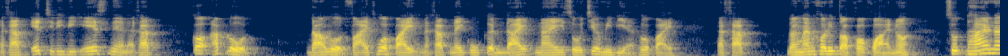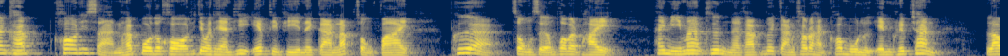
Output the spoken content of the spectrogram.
นะครับ HTTPS เนี่ยนะครับ ก็อัปโหลด ดาวน์โหลดไฟล์ทั่วไปนะครับใน Google Drive ในโซเชียลมีเดียทั่วไปนะครับดังนั้นข้อนี้ตอบคอควายเนาะสุดท้ายนะครับข้อที่3นะครับโปรโตคอลที่จะมาแทนที่ FTP ในการรับส่งไฟล์ เพื่อส่งเสริมความปลอดภัยให้มีมากขึ้นนะครับด้วยการเข้ารหัสข้อมูลหรือ encryption เรา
